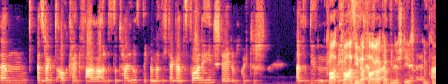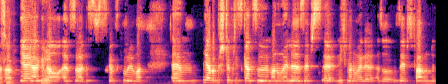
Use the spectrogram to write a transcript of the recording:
ähm, also da gibt's auch keinen Fahrer. Und ist total lustig, wenn man sich da ganz vorne hinstellt und praktisch, also diesen. Qua- Weg quasi in der also Fahrerkabine als steht, im Fahrer. Prinzip. Ja, ja, genau. Also das ist ganz cool immer. Ähm, ja, aber bestimmt dieses ganze manuelle, selbst, äh, nicht manuelle, also selbstfahrende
